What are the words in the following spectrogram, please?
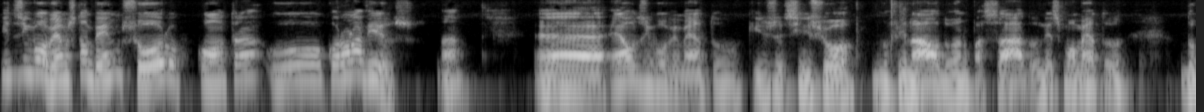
e desenvolvemos também um soro contra o coronavírus. Né? É, é um desenvolvimento que se iniciou no final do ano passado, nesse momento do,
